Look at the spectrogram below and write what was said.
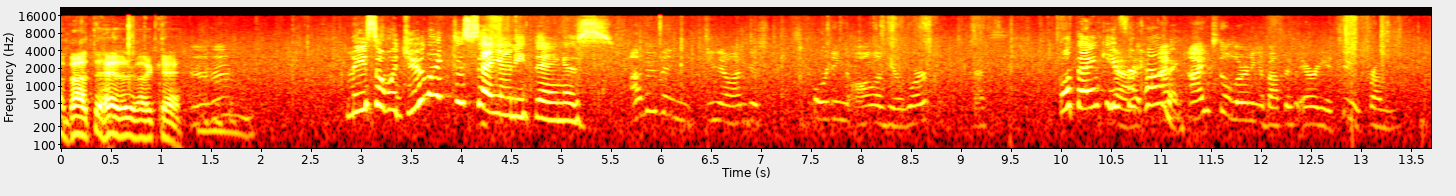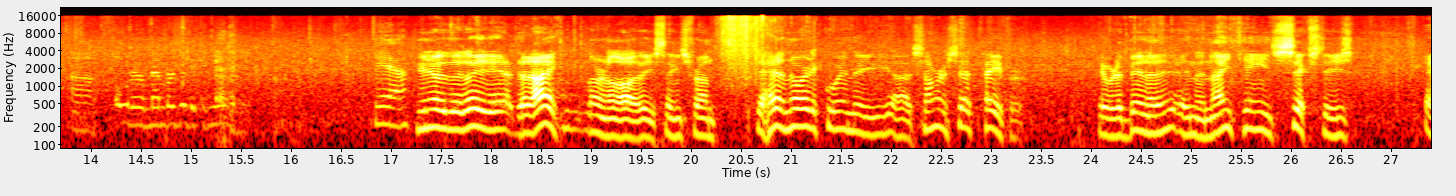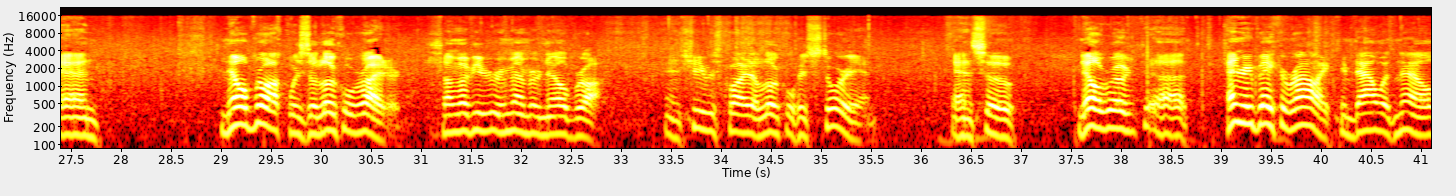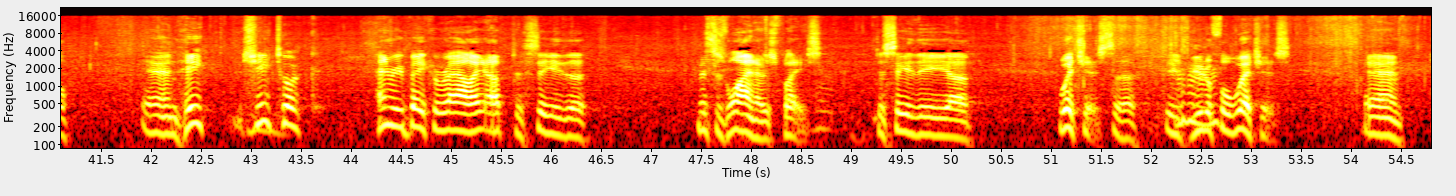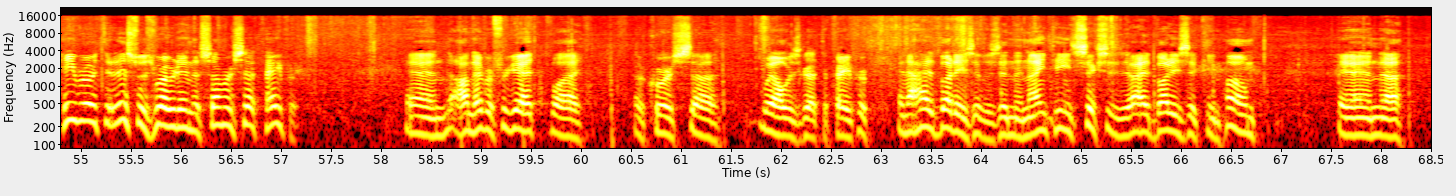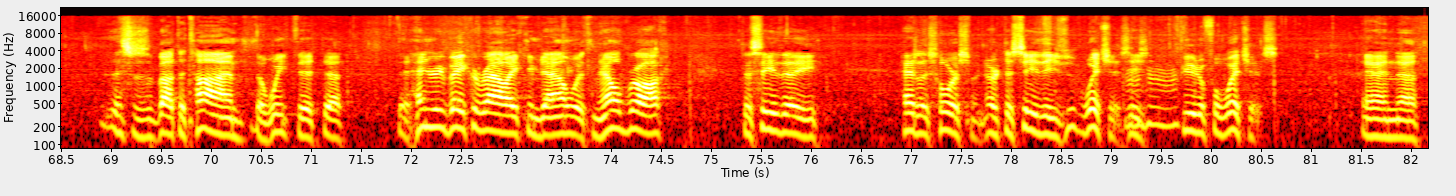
About the head of okay. Mm-hmm. Lisa, would you like to say anything? As Other than, you know, I'm just supporting all of your work. That's well, thank you yeah, for coming. I'm, I'm still learning about this area too from uh, older members of the community. yeah. You know, the lady that I learned a lot of these things from, they had an article in the uh, Somerset paper. It would have been uh, in the 1960s, and Nell Brock was the local writer. Some of you remember Nell Brock, and she was quite a local historian. And so Nell wrote, uh, Henry Baker Rowley came down with Nell, and he, she took Henry Baker Rowley up to see the Mrs. Wino's place to see the uh, witches, uh, these beautiful witches. And he wrote that this was wrote in the Somerset paper. And I'll never forget why, of course, uh, we always got the paper. And I had buddies, it was in the 1960s, I had buddies that came home. And uh, this is about the time, the week that, uh, that Henry Baker Rowley came down with Nell Brock to see the headless horseman, or to see these witches, these beautiful witches. And uh,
